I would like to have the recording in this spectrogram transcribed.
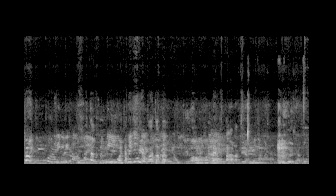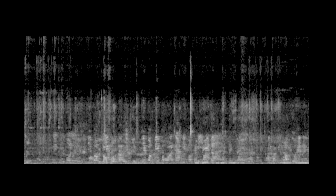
แต่คือควรจะให้เขียนว่าจะแบบจริงเหรอแล้วตามหลังจริงคือถ้าผม คือต้องโฟกัสจริงพี่ป๊อปปี้บอกว่าเนี่พี่ป๊อปปี้จะไม่เป็นไรพี่ทำดูให้หน่อย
